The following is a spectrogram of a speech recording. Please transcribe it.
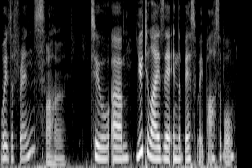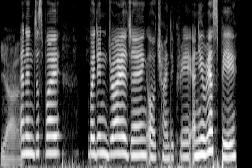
with the friends uh-huh to um, utilize it in the best way possible. Yeah. And then just by by doing dry aging or trying to create a new recipe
